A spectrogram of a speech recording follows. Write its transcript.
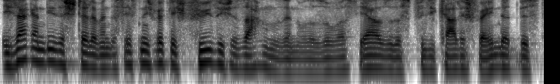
Ich sage an dieser Stelle, wenn das jetzt nicht wirklich physische Sachen sind oder sowas, ja, also dass physikalisch verhindert bist,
